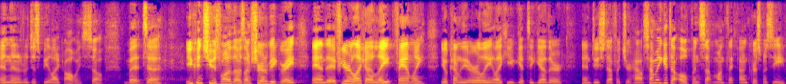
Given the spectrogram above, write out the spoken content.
and then it'll just be like always so but uh, you can choose one of those. I'm sure it'll be great. And if you're like a late family, you'll come to the early, like you get together and do stuff at your house. How many get to open something on, th- on Christmas Eve?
